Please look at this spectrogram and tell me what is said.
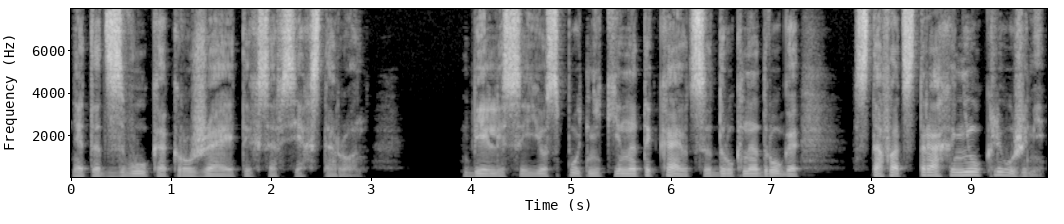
Этот звук окружает их со всех сторон. Беллис и ее спутники натыкаются друг на друга, став от страха неуклюжими.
